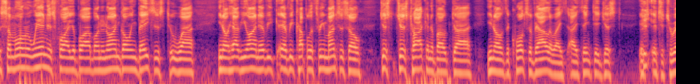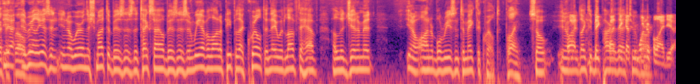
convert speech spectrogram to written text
some more awareness for you, Bob, on an ongoing basis to uh, you know have you on every every couple of three months or so just just talking about uh, you know the quilts of valor. I I think they just it's, It- it's a terrific Yeah, program. it really is. And, you know, we're in the schmutta business, the textile business, and we have a lot of people that quilt, and they would love to have a legitimate, you know, honorable reason to make the quilt. Boy, So, you know, Well, we'd like I to be think- part I of think that that's too. a Bob. wonderful idea.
